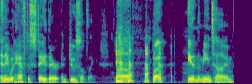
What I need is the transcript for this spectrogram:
and they would have to stay there and do something. Uh, but in the meantime,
